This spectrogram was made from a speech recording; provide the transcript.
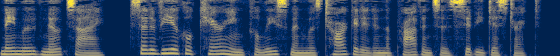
Mahmood Notzai, said a vehicle carrying policemen was targeted in the province's Sibi district.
